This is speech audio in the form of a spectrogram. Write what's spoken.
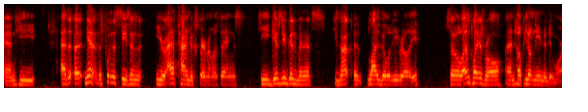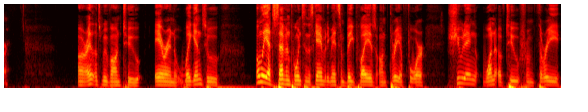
and he, at, again, at this point in the season, you're out of time to experiment with things. He gives you good minutes. He's not a liability really, so let him play his role and hope you don't need him to do more. All right, let's move on to Aaron Wiggins, who only had seven points in this game, but he made some big plays on three of four, shooting one of two from three,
